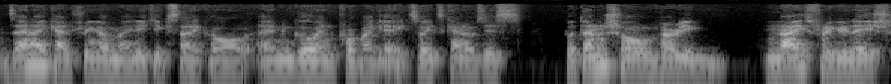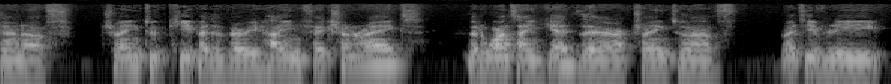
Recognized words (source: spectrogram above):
then I can trigger my lytic cycle and go and propagate. So it's kind of this potential very nice regulation of trying to keep at a very high infection rate. But once I get there, trying to have relatively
